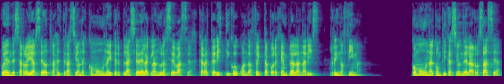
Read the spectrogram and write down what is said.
pueden desarrollarse otras alteraciones como una hiperplasia de las glándulas sebáceas, característico cuando afecta, por ejemplo, a la nariz, rinofima. Como una complicación de la rosácea,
